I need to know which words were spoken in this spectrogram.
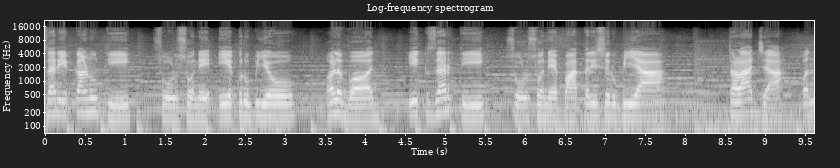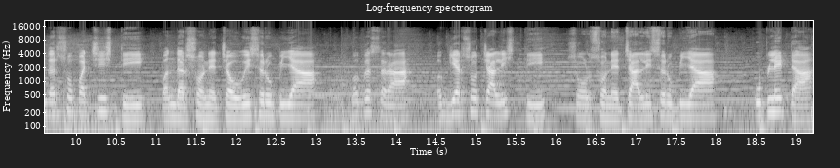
હજાર એકાણુંથી સોળસો ને એક રૂપિયો. હળવદ એક હજારથી સોળસો ને પાંત્રીસ રૂપિયા. તળાજા પંદરસો પચીસથી પંદરસો ને ચોવીસ રૂપિયા. બગસરા અગિયારસો ચાલીસથી સોળસો ને ચાલીસ રૂપિયા. ઉપલેટા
